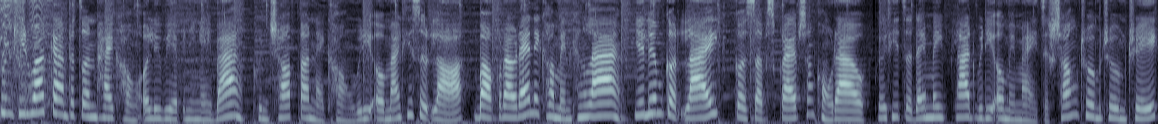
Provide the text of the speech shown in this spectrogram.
คุณคิดว่าการผจญภัยของโอลิเวียเป็นยังไงบ้าง คุณชอบตอนไหนของวิดีโอมากที่สุดหรอ บอกเราได้ในคอมเมนต์ข้างล่าง อย่าลืมกดไลค์ กด subscribe ช่องของเรา เพื่อที่จะได้ไม่พลาดวิดีโอใหม่ๆ จากช่อง Troom Troom Trick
